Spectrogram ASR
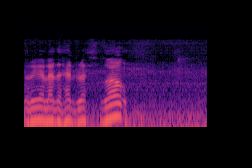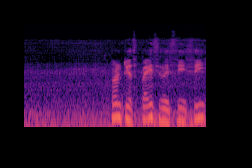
Rear leather headrest as well. Plenty of space in the CC.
